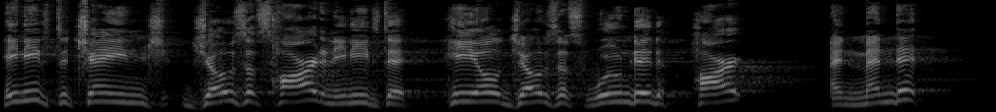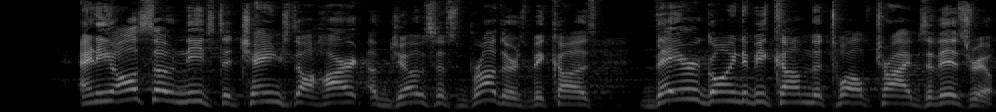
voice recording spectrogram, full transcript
He needs to change Joseph's heart and he needs to heal Joseph's wounded heart and mend it. And he also needs to change the heart of Joseph's brothers because they are going to become the 12 tribes of Israel.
